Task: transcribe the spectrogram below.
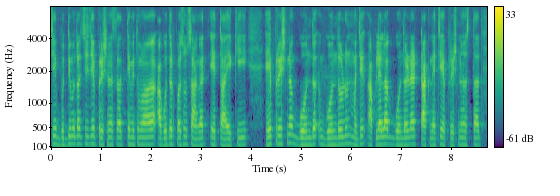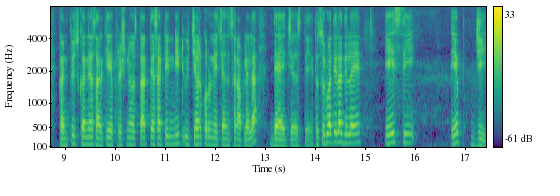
जे बुद्धिमत्ताचे जे प्रश्न असतात ते मी तुम्हाला अगोदरपासून सांगत येत आहे की हे प्रश्न गोंध गोंधळून म्हणजे आपल्याला गोंधळण्यात टाकण्याचे हे प्रश्न असतात कन्फ्यूज करण्यासारखे हे प्रश्न असतात त्यासाठी नीट विचार करून याचे आन्सर आपल्याला द्यायचे असते. तर सुरुवातीला दिलं आहे ए C F G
